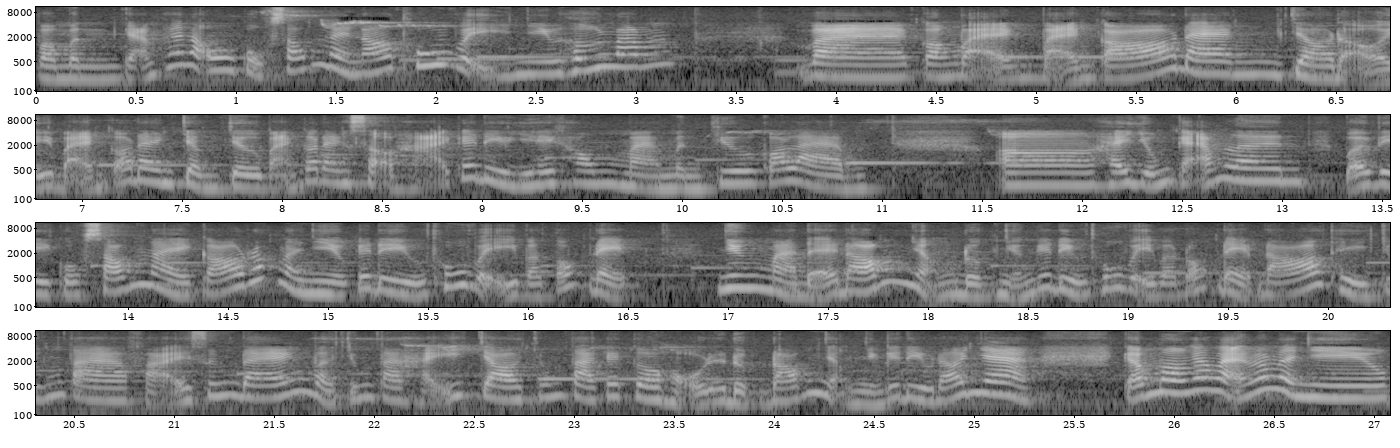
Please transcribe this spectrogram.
và mình cảm thấy là ô cuộc sống này nó thú vị nhiều thứ lắm. Và còn bạn bạn có đang chờ đợi bạn có đang chần chừ bạn có đang sợ hãi cái điều gì hay không mà mình chưa có làm? Uh, hãy dũng cảm lên bởi vì cuộc sống này có rất là nhiều cái điều thú vị và tốt đẹp nhưng mà để đón nhận được những cái điều thú vị và tốt đẹp đó thì chúng ta phải xứng đáng và chúng ta hãy cho chúng ta cái cơ hội để được đón nhận những cái điều đó nha. Cảm ơn các bạn rất là nhiều.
